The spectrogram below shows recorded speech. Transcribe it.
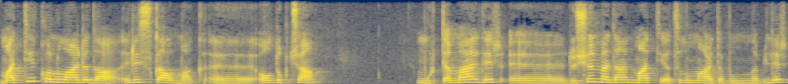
Maddi konularda da risk almak oldukça muhtemeldir. E, düşünmeden maddi yatırımlarda bulunabilir.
